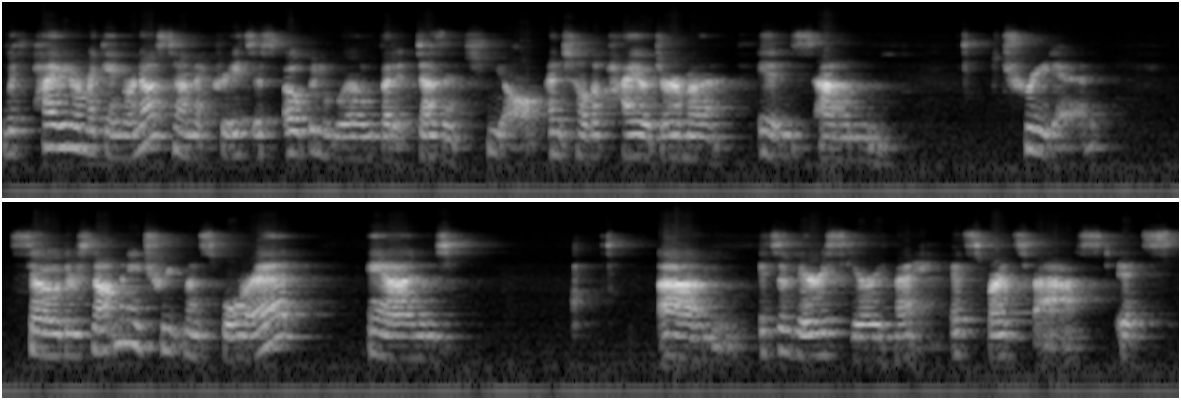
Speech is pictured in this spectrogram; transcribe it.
With pyoderma gangrenosum, it creates this open wound, but it doesn't heal until the pyoderma is um, treated. So there's not many treatments for it, and um, it's a very scary thing. It spreads fast. It's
